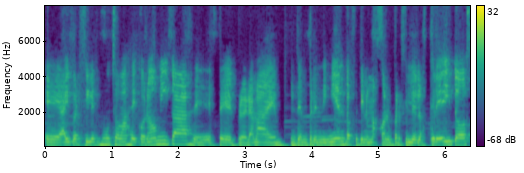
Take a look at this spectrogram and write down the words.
eh, hay perfiles mucho más de económicas, de este programa de, emprendimientos que tiene más con el perfil de los créditos,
